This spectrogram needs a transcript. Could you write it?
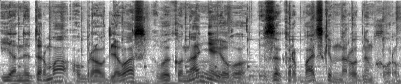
Я не дарма обрав для вас виконання його закарпатським народним хором.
